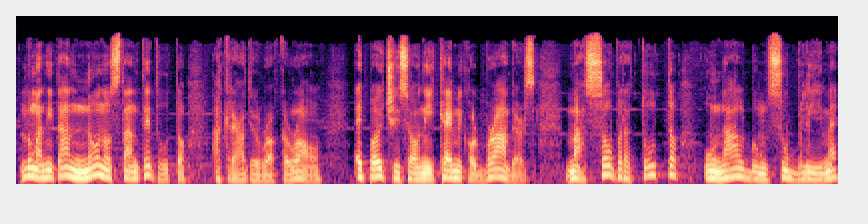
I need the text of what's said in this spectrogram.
L'umanità, nonostante tutto, ha creato il rock and roll. E poi ci sono i Chemical Brothers, ma soprattutto un album sublime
